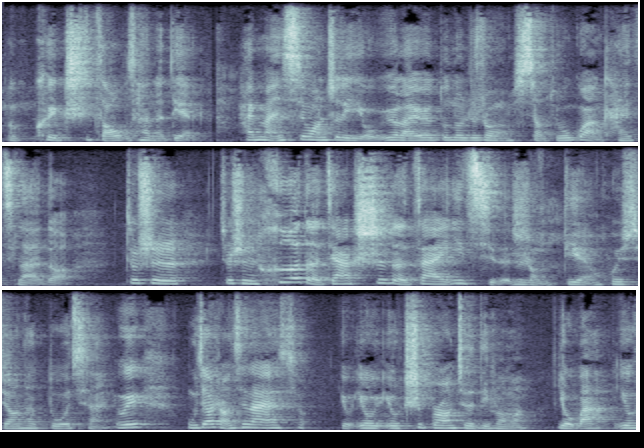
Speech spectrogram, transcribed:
呃可以吃早午餐的店，还蛮希望这里有越来越多的这种小酒馆开起来的，就是就是喝的加吃的在一起的这种店，会希望它多起来，因为五角场现在。有有有吃 brunch 的地方吗？有吧，有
